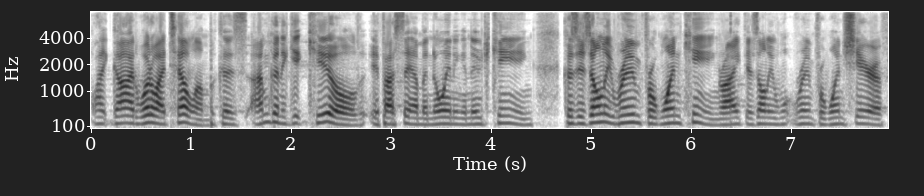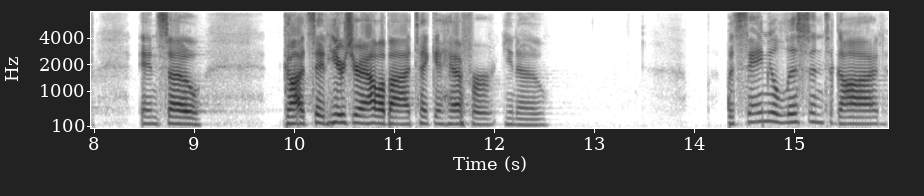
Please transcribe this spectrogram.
Like, God, what do I tell him? Because I'm going to get killed if I say I'm anointing a new king, because there's only room for one king, right? There's only room for one sheriff. And so God said, Here's your alibi, take a heifer, you know. But Samuel listened to God.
